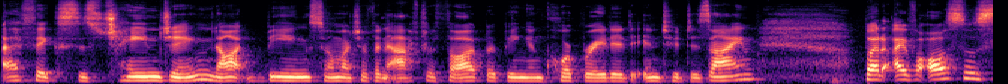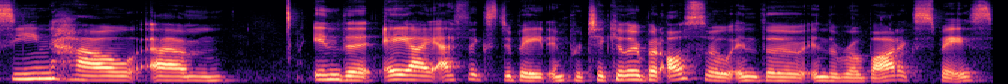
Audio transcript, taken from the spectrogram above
ethics is changing, not being so much of an afterthought, but being incorporated into design. But I've also seen how. Um, in the AI ethics debate in particular, but also in the in the robotics space,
